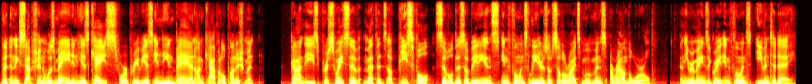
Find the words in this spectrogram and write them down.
that an exception was made in his case for a previous Indian ban on capital punishment. Gandhi's persuasive methods of peaceful civil disobedience influenced leaders of civil rights movements around the world, and he remains a great influence even today.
